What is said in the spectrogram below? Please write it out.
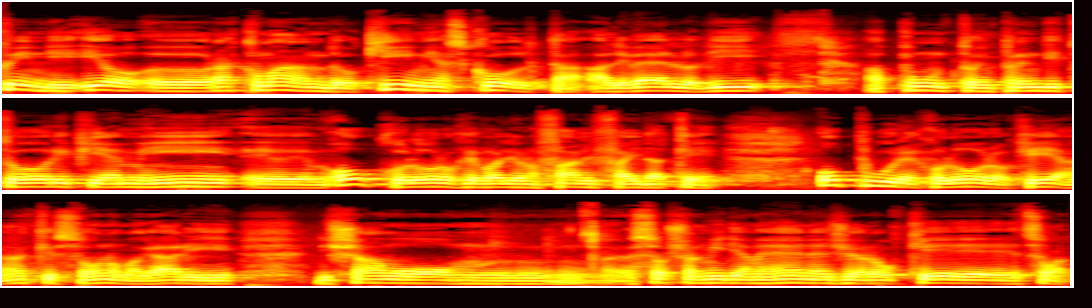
Quindi io eh, raccomando chi mi ascolta a livello di appunto imprenditori, PMI eh, o coloro che vogliono fare il fai da te, oppure coloro che anche sono magari diciamo mh, social media manager o che insomma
